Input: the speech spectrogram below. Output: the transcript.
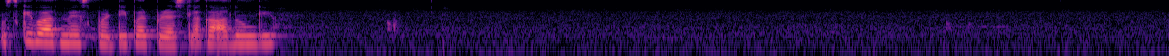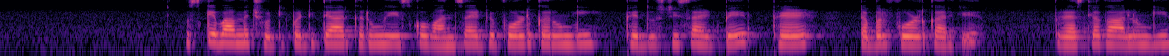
उसके बाद मैं इस पट्टी पर प्रेस लगा दूँगी। उसके बाद मैं छोटी पट्टी तैयार करूँगी, इसको वन साइड पे फोल्ड करूँगी, फिर दूसरी साइड पे फिर डबल फोल्ड करके प्रेस लगा लूँगी।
